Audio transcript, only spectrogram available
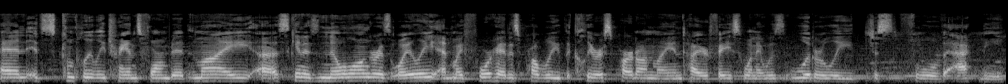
and it's completely transformed it. My uh, skin is no longer as oily, and my forehead is probably the clearest part on my entire face when it was literally just full of acne.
